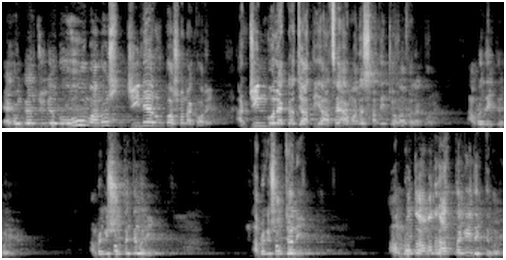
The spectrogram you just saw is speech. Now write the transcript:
এখনকার যুগে বহু মানুষ জিনের উপাসনা করে। আর জিন বলে একটা জাতি আছে, আমাদের সাথে চলাফেরা করে। আমরা দেখতে পারি না। আমরা কি সব দেখতে পারি? আমরা কি সব জানি? আমরা তো আমাদের আত্মাকেই দেখতে পারি।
